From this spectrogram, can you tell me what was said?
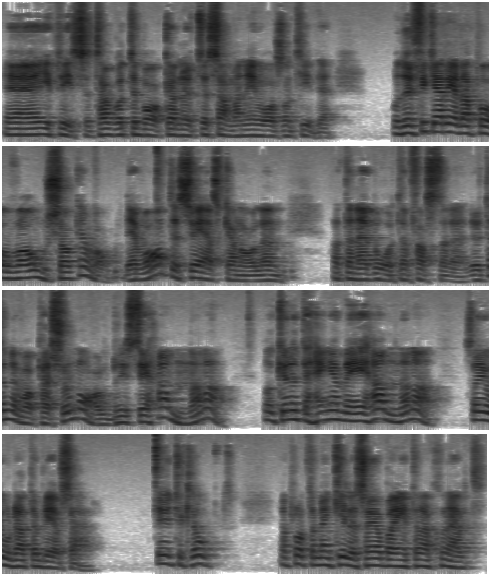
eh, i priset. Har gått tillbaka nu till samma nivå som tidigare. Och nu fick jag reda på vad orsaken var. Det var inte Suezkanalen, att den här båten fastnade. Utan det var personalbrist i hamnarna. De kunde inte hänga med i hamnarna som gjorde att det blev så här. Det är ju inte klokt. Jag pratade med en kille som jobbar internationellt.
